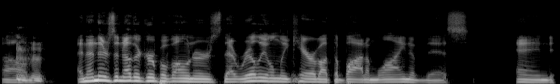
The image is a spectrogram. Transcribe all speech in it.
Um, mm-hmm. And then there's another group of owners that really only care about the bottom line of this and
